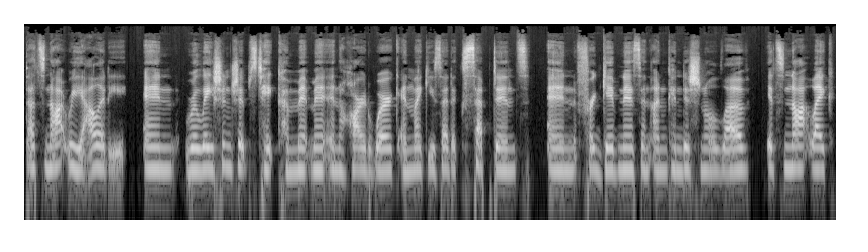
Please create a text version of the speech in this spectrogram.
that's not reality. And relationships take commitment and hard work. And like you said, acceptance and forgiveness and unconditional love. It's not like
